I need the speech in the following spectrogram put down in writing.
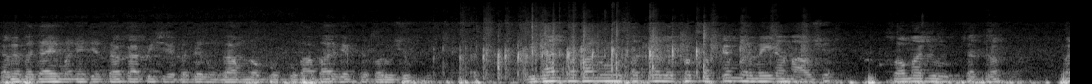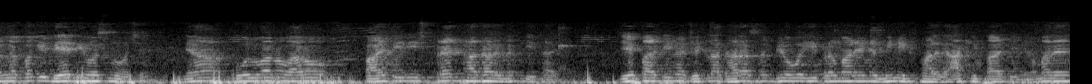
તમે બધાએ મને જે તક આપી છે બદલ હું ગામનો ખૂબ ખૂબ આભાર વ્યક્ત કરું છું. વિધાનસભાનું સત્ર લગભગ સપ્ટેમ્બર મહિનામાં આવશે ચોમાસું સત્ર. પણ લગભગ એ બે દિવસનું હશે. જ્યાં બોલવાનો વારો પાર્ટીની સ્ટ્રેન્થ આધારે નક્કી થાય. જે પાર્ટીના જેટલા ધારાસભ્યો હોય એ પ્રમાણે એને મિનિટ ફાળવે આખી પાર્ટીને. અમારે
